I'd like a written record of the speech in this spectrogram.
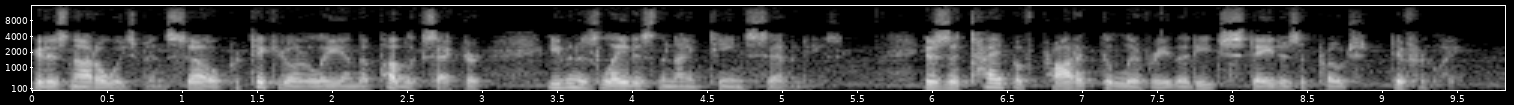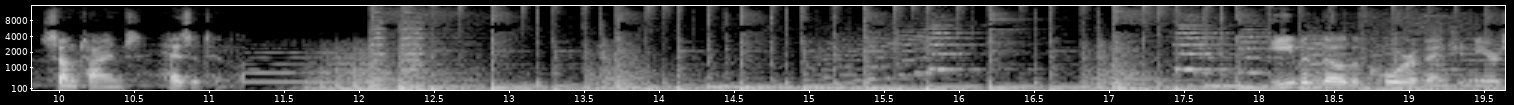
It has not always been so, particularly in the public sector, even as late as the 1970s. It is a type of product delivery that each state has approached differently, sometimes hesitantly. Even though the Corps of Engineers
